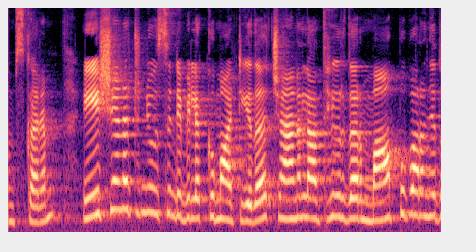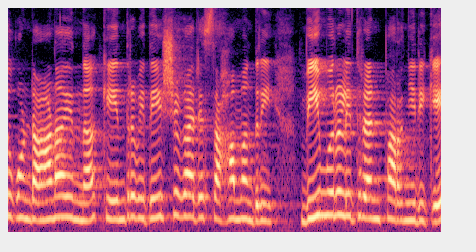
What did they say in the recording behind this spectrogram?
നമസ്കാരം. ഏഷ്യാനെറ്റ് ന്യൂസിന്റെ വിലക്ക് മാറ്റിയത് ചാനൽ അധികൃതർ മാപ്പ് പറഞ്ഞതുകൊണ്ടാണ് എന്ന് കേന്ദ്ര വിദേശകാര്യ സഹമന്ത്രി വി മുരളീധരൻ പറഞ്ഞിരിക്കെ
